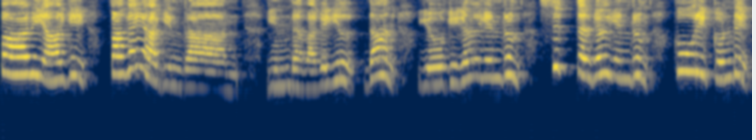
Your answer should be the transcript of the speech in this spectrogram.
பாவியாகி பகையாகின்றான். இந்த வகையில் தான் யோகிகள் என்றும் சித்தர்கள் என்றும் கூறிக்கொண்டு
